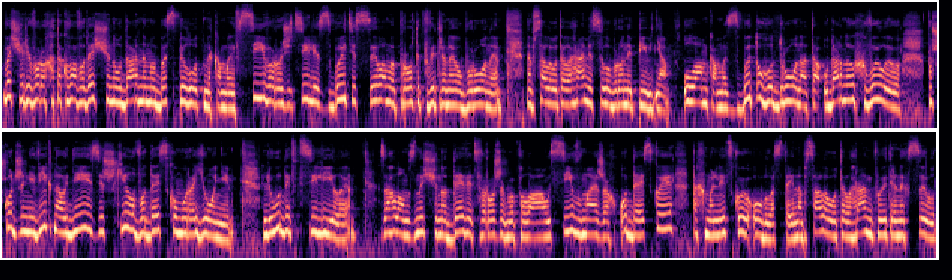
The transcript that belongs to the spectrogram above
Ввечері ворог атакував Одещину ударними безпілотниками. Всі ворожі цілі збиті силами протиповітряної оборони. Написали у телеграмі Сил оборони Півдня. Уламками збитого дрона та ударною хвилею пошкоджені вікна однієї зі шкіл в Одеському районі. Люди вціліли. Загалом знищено 9 ворожих БПЛА. Усі в межах Одеської та Хмельницької областей. Написали у телеграмі повітряних сил.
